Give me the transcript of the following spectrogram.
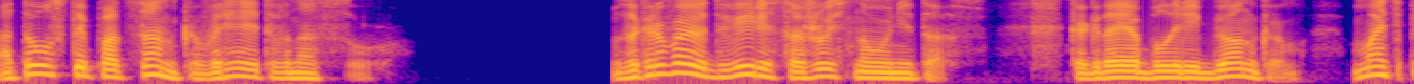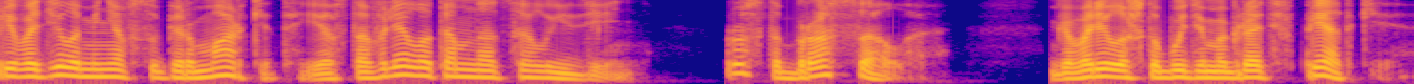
а толстый пацан ковыряет в носу. Закрываю дверь и сажусь на унитаз. Когда я был ребенком, мать приводила меня в супермаркет и оставляла там на целый день. Просто бросала. Говорила, что будем играть в прятки.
